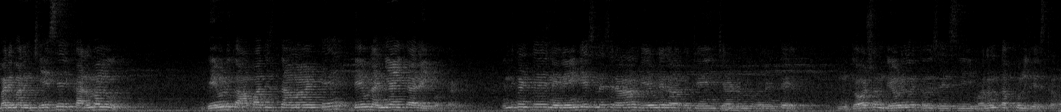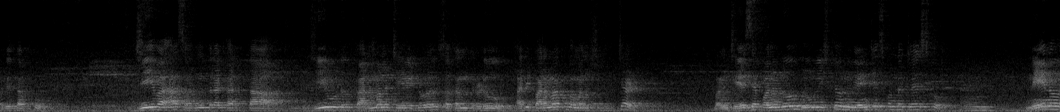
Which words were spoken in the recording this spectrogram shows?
మరి మనం చేసే కర్మలు దేవుడికి ఆపాదిస్తామా అంటే దేవుడు అన్యాయకారి అయిపోతాడు. ఎందుకంటే నేనేం చేసినా సరే దేవుడే నాతో చేయించాడు అని అంటే దోషం దేవుడిగా తోసేసి మనం తప్పులు చేస్తాం. అది తప్పు. జీవ స్వతంత్రకర్త. జీవుడు కర్మలు చేయటం స్వతంత్రుడు. అది పరమాత్మ మనుషులకు ఇచ్చాడు. మనం చేసే పనులు నువ్వు ఇష్టం నువ్వేం చేసుకుంటావు చేసుకో. నేను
